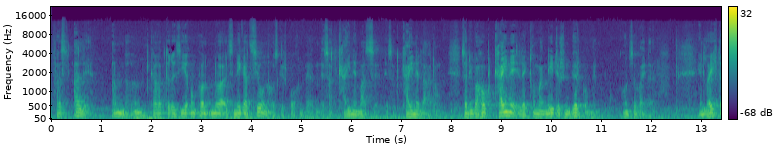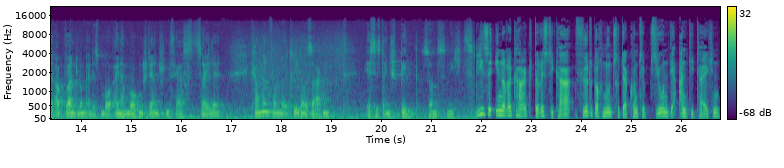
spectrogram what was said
Fast alle anderen Charakterisierungen konnten nur als Negation ausgesprochen werden. Es hat keine Masse, es hat keine Ladung, es hat überhaupt keine elektromagnetischen Wirkungen und so weiter. In leichter Abwandlung eines, einer Morgensternschen Verszeile kann man vom Neutrino sagen, es ist ein Spinn, sonst nichts. Diese innere Charakteristika führte doch nun zu der Konzeption der Antiteilchen,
